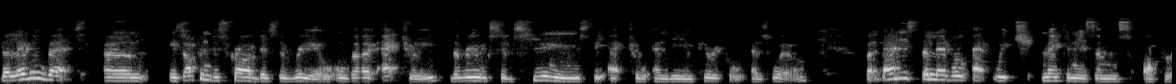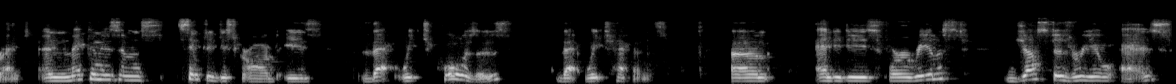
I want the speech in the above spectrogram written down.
the level that um, is often described as the real, although actually the real subsumes the actual and the empirical as well. But that is the level at which mechanisms operate. And mechanisms, simply described, is that which causes that which happens. Um, and it is for a realist just as real as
